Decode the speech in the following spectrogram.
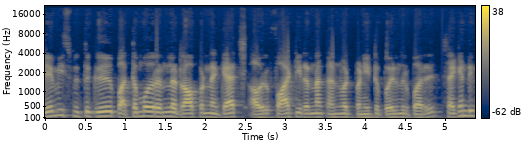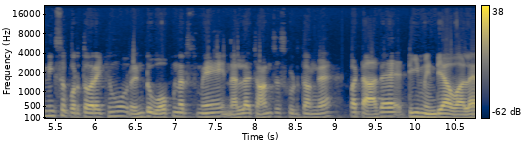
ஜேமி ஸ்மித்துக்கு பத்தொம்போது ரனில் ட்ராப் பண்ண கேட்ச் அவர் ஃபார்ட்டி ரன்னாக கன்வெர்ட் பண்ணிட்டு போயிருந்திருப்பாரு. செகண்ட் இன்னிங்ஸை பொறுத்த வரைக்கும் ரெண்டு ஓப்பனர்ஸுமே நல்ல சான்சஸ் கொடுத்தாங்க. பட் அதை டீம் இந்தியாவால்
